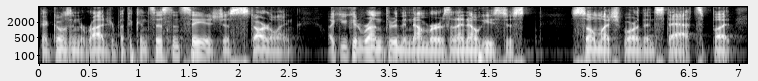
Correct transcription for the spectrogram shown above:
that goes into Roger, but the consistency is just startling. Like you could run through the numbers, and I know he's just so much more than stats, but –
